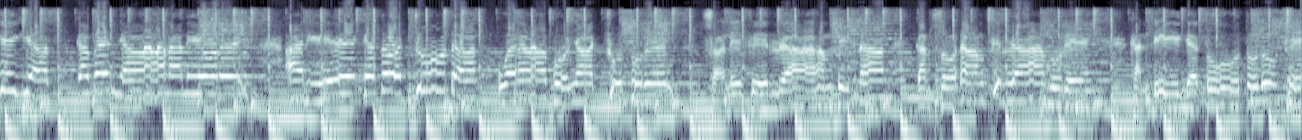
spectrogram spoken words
kiyyaas qabeenyaan ani horee ani eeggatoochuudhaan waraaboo nyaachuu ture saniif irraa hambifnaan qabsoodhaan firraa mure kan dhiigatuutu dhufe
